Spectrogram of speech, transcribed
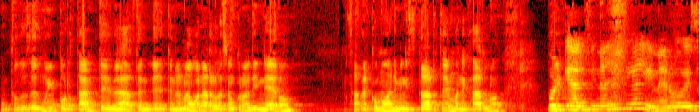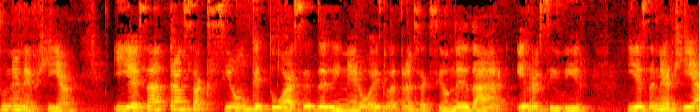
Entonces es muy importante, ¿verdad? Eh, tener una buena relación con el dinero, saber cómo administrarte, manejarlo porque al final del día el dinero es una energía y esa transacción que tú haces de dinero es la transacción de dar y recibir. Y esa energía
